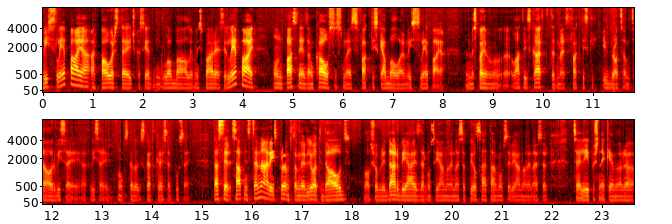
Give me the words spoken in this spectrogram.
viss Liepājā ar power stage, kas iet globāli un vispārējais ir Liepāja. Un pasniedzam kausus, mēs faktiski apbalvojam visus Liepājā. Uh, Tad mēs paņemam uh, Latvijas karti, tad mēs faktiski izbraucam cauri visai, uh, visai nu, skatoties kartes kreisai pusē. Tas ir sapņu scenārijs. Protams, tam ir ļoti daudz. Vēl šobrīd darbi jāizdara. Mums ir jānovienojas ar pilsētām, mums ir jānovienojas ar ceļu īpašniekiem, ar, uh,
